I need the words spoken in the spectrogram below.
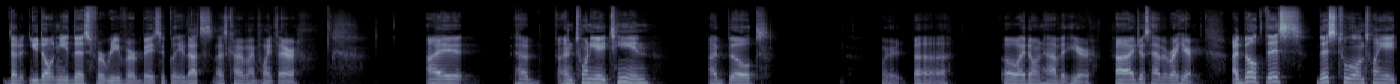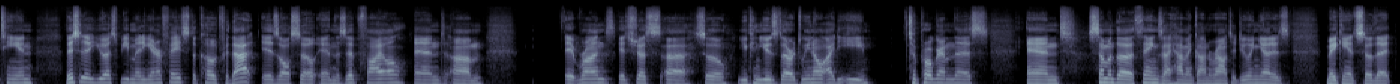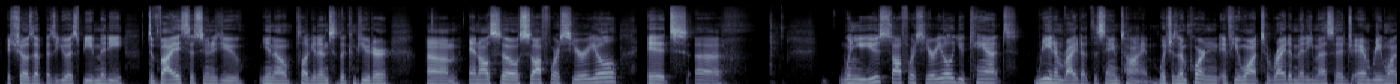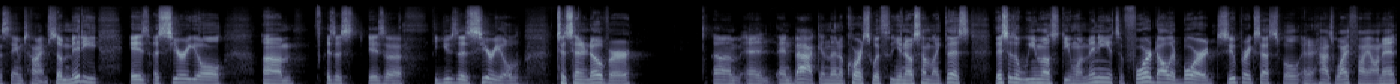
that you don't need this for reverb basically. That's that's kind of my point there. I have in 2018 I built where uh oh I don't have it here. Uh, I just have it right here. I built this this tool in 2018 this is a USB MIDI interface. The code for that is also in the zip file and um, it runs, it's just, uh, so you can use the Arduino IDE to program this. And some of the things I haven't gotten around to doing yet is making it so that it shows up as a USB MIDI device as soon as you, you know, plug it into the computer. Um, and also software serial. It's, uh, when you use software serial, you can't read and write at the same time, which is important if you want to write a MIDI message and read one at the same time. So MIDI is a serial, um, is a is a uses serial to send it over um, and and back, and then of course with you know something like this, this is a Wemos D1 Mini. It's a four dollar board, super accessible, and it has Wi-Fi on it,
